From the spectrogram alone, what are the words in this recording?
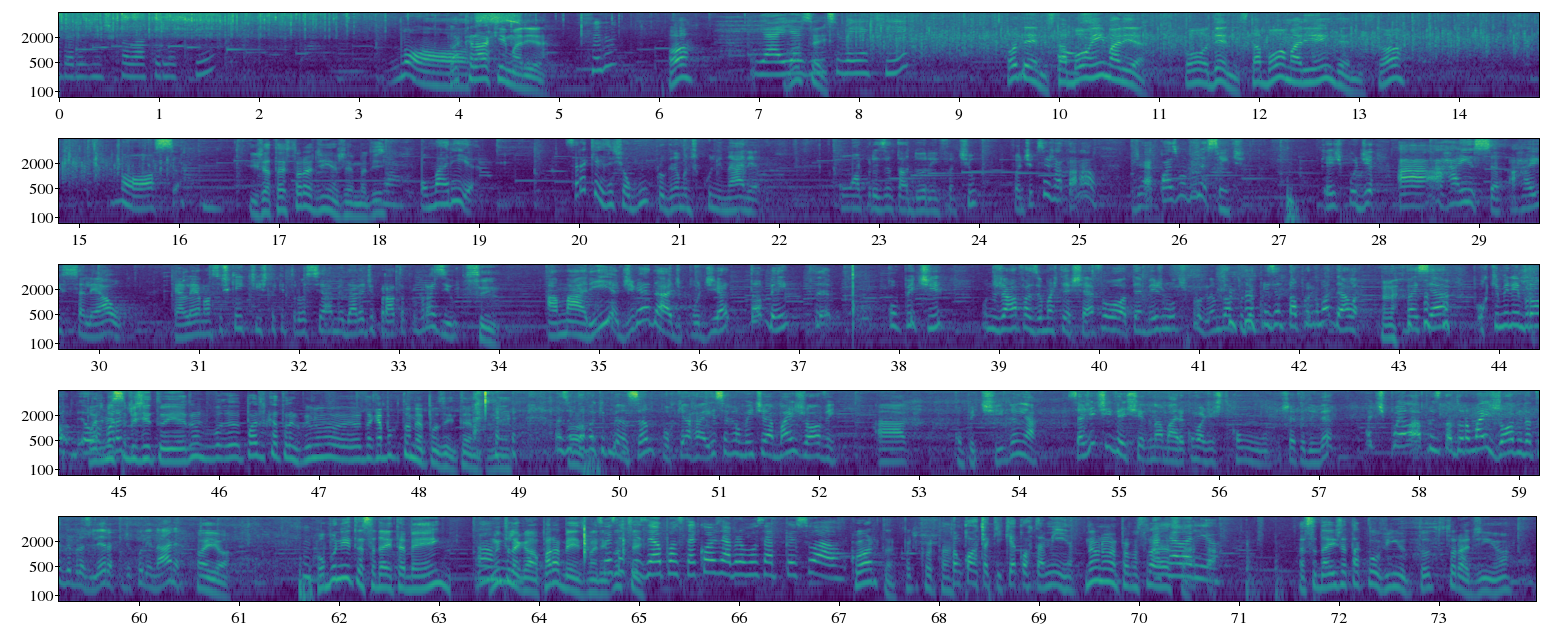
Agora a gente coloca ele aqui. Nossa. Tá craque, hein, Maria? Ó, E aí Gostei. a gente vem aqui. ô Denis, tá bom, hein, Maria? Ô, Denis, tá bom a Maria, hein, Denis? Ó, Nossa. e já tá estouradinha a gema ali. Já. Ô Maria, será que existe algum programa de culinária com apresentadora infantil? Infantil que você já tá na. Já é quase uma adolescente. Que a gente podia. A, a Raíssa, a Raíssa Leal, ela é a nossa skatista que trouxe a medalha de prata pro Brasil. Sim. A Maria, de verdade, podia também ter- competir quando já fazer o Masterchef ou até mesmo outros programas, ela podia apresentar o programa dela. Vai ser a. Porque me lembrou. Eu Pode me substituir. Não, pode ficar tranquilo, eu, daqui a pouco tô me aposentando também. Mas eu tava aqui pensando, porque a Raíssa realmente é a mais jovem a competir e ganhar. Se a gente investir na Maria como a gente, como o chefe do inverno, a gente põe ela a apresentadora mais jovem da TV brasileira, de culinária. Aí, ó. Ficou bonita essa daí também, hein? Muito legal. Parabéns, Se Maria. você Gostei. quiser, eu posso até cortar pra mostrar pro pessoal. Corta, pode cortar. Então corta aqui, quer cortar a minha? Não, não, é pra mostrar Aquela essa. ali, ó. Essa daí já tá com ovinho todo estouradinho, ó.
